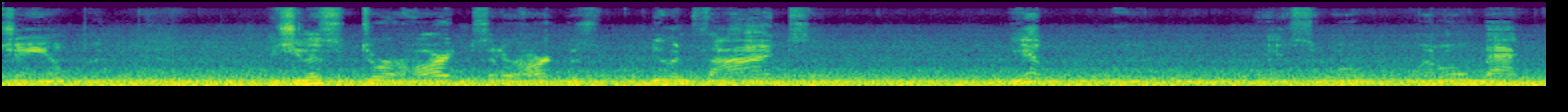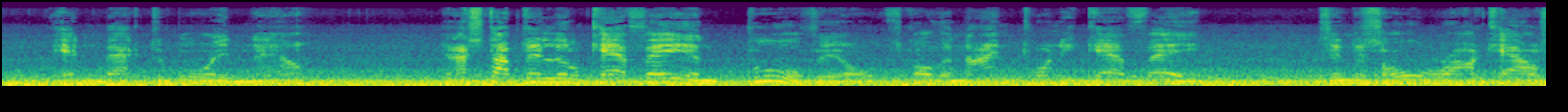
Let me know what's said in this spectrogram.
champ. And, and she listened to her heart and said her heart was doing fine. So, yep. Yes, we're on back, heading back to Boyd now. And I stopped at a little cafe in Poolville. It's called the 920 Cafe. It's in this old rock house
